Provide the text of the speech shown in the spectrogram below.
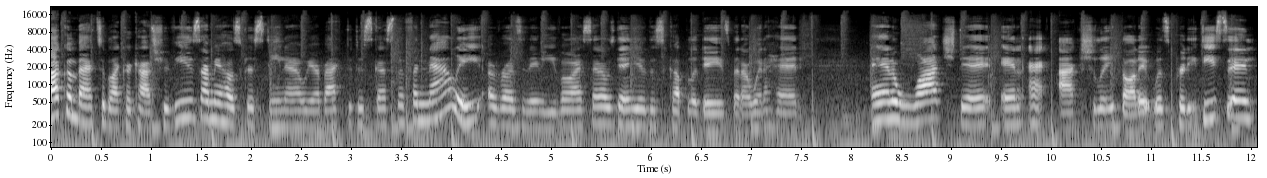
Welcome back to Black Couch Reviews. I'm your host, Christina. We are back to discuss the finale of Resident Evil. I said I was going to give this a couple of days, but I went ahead and watched it, and I actually thought it was pretty decent.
